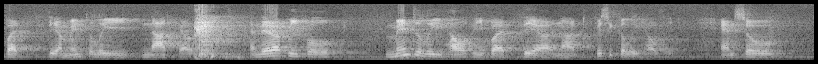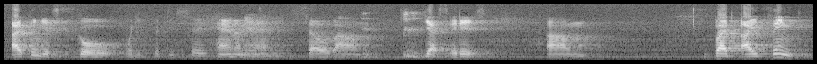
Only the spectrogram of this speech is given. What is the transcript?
but they are mentally not healthy, and there are people mentally healthy, but they are not physically healthy, and so I think it's go what, you, what did you say hand on hand. hand. So um, yes, it is. Um, but I think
